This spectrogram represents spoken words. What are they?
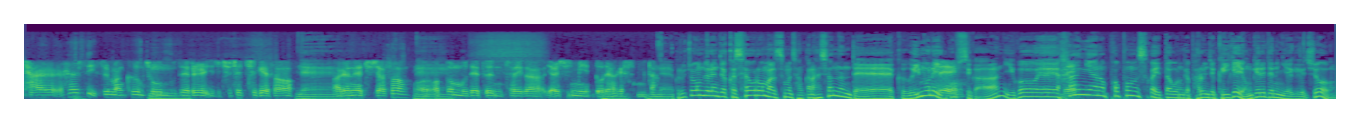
잘 할 수 있을 만큼 좋은 음. 무대를 이제 주최 측에서 네. 마련해 주셔서 네. 어, 떤 무대든 저희가 열심히 노래하겠습니다. 네. 그리고 조금 전에 이제 그 세월호 말씀을 잠깐 하셨는데 그 의문의 네. 일곱 시간 이거에 네. 항의하는 퍼포먼스가 있다고 하는 게 바로 이제 그게 연결이 되는 얘기죠.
